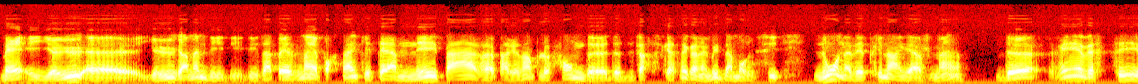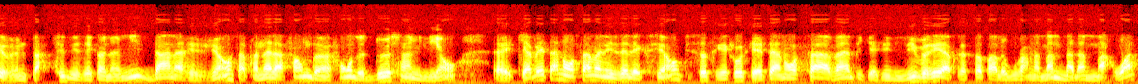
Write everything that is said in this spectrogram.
Mais il y a eu, euh, il y a eu quand même des, des, apaisements importants qui étaient amenés par, euh, par exemple, le Fonds de, de, diversification économique de la Mauricie. Nous, on avait pris l'engagement de réinvestir une partie des économies dans la région. Ça prenait la forme d'un fonds de 200 millions euh, qui avait été annoncé avant les élections, puis ça, c'est quelque chose qui a été annoncé avant, puis qui a été livré après ça par le gouvernement de Mme Marois.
